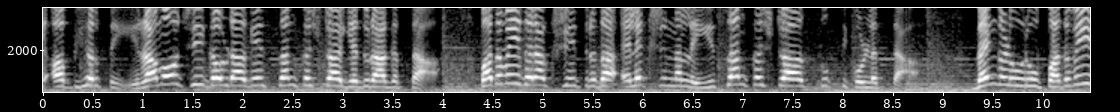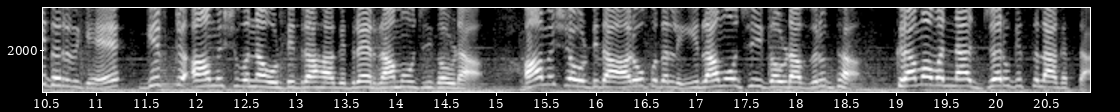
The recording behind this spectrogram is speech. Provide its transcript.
ಅಭ್ಯರ್ಥಿ ರಾಮೋಜಿ ಗೌಡಗೆ ಸಂಕಷ್ಟ ಎದುರಾಗತ್ತಾ. ಪದವೀಧರ ಕ್ಷೇತ್ರದ ಎಲೆಕ್ಷನ್ನಲ್ಲಿ ಸಂಕಷ್ಟ ಸುತ್ತಿಕೊಳ್ಳುತ್ತಾ. ಬೆಂಗಳೂರು ಪದವೀಧರರಿಗೆ ಗಿಫ್ಟ್ ಆಮಿಷವನ್ನ ಒಡ್ಡಿದ್ರ ಹಾಗಿದ್ರೆ ರಾಮೋಜಿ ಗೌಡ. ಆಮಿಷ ಒಡ್ಡಿದ ಆರೋಪದಲ್ಲಿ ರಾಮೋಜಿ ಗೌಡ ವಿರುದ್ಧ ಕ್ರಮವನ್ನ ಜರುಗಿಸಲಾಗತ್ತಾ.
